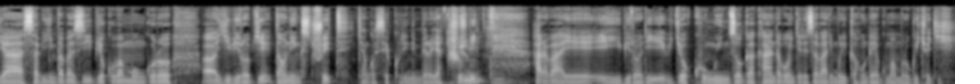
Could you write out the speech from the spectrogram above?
yasabiye imbabazi byo kuba mu ngoro y'ibiro bye downing street cyangwa se kuri nimero ya cumi. Harabaye ibirori byo kunywa inzoga kandi abongereza bari muri gahunda ya guma mu rugo icyo gihe.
